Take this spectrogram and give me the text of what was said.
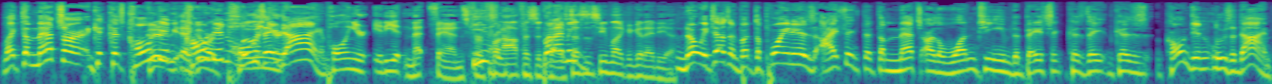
Like the Mets are, because Good- didn't, yeah, Cohen didn't lose Polling a your- dime. Polling your idiot Met fans for He's- front office but I advice mean- doesn't seem like a good idea. No, it doesn't. But the point is, I think that the Mets are the one team that basic because they because Cohen didn't lose a dime,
